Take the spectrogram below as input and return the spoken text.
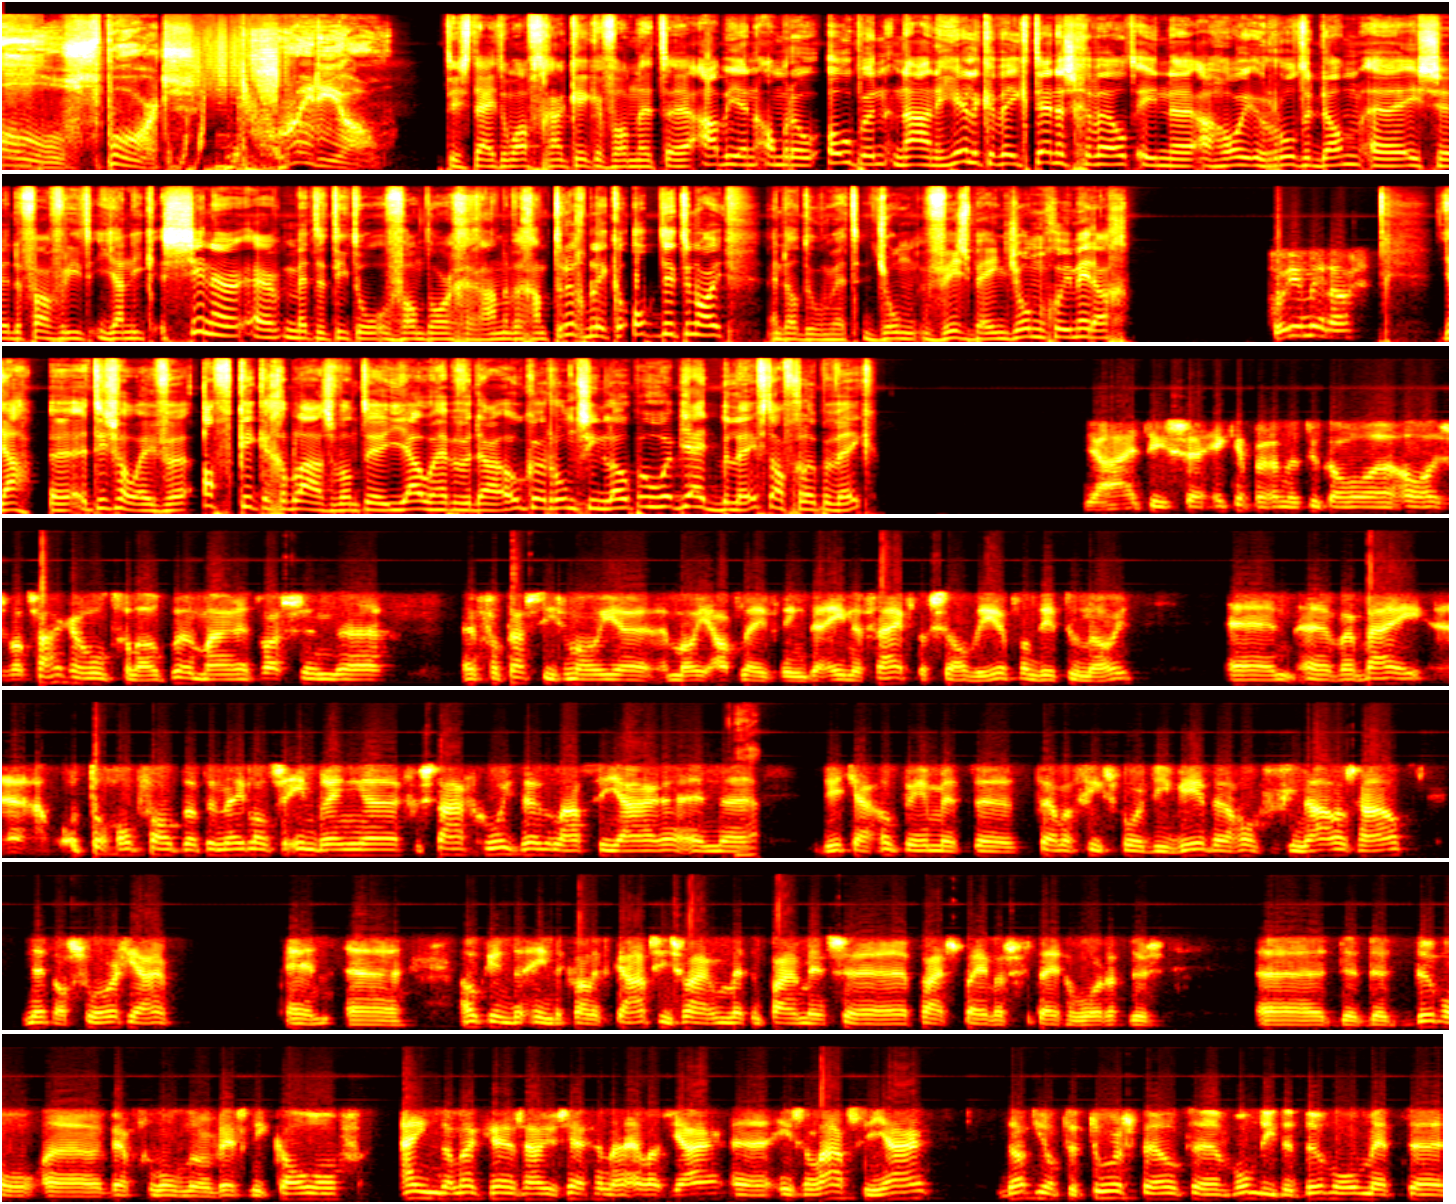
All Sports Radio. Het is tijd om af te gaan kicken van het eh, ABN AMRO Open. Na een heerlijke week tennisgeweld in eh, Ahoy, Rotterdam... eh, is eh, de favoriet Yannick Sinner er met de titel vandoor gegaan. En we gaan terugblikken op dit toernooi. En dat doen we met John Visbeen. John, goedemiddag. Goedemiddag. Ja, eh, het is wel even afkikken geblazen, want eh, jou hebben we daar ook rond zien lopen. Hoe heb jij het beleefd afgelopen week? Ja, het is, eh, ik heb er natuurlijk al, al eens wat vaker rondgelopen, maar het was een, eh, een fantastisch mooie, mooie aflevering. De 51ste alweer van dit toernooi. En waarbij toch opvalt dat de Nederlandse inbreng gestaag groeit hè, de laatste jaren. En Ja. dit jaar ook weer met uh, Griekspoor die weer de halve finales haalt. Net als vorig jaar. En ook in de, in de kwalificaties waren we met een paar mensen, een paar spelers vertegenwoordigd. Dus de, de dubbel eh, werd gewonnen door Wesley Koolhoff. Eindelijk, hè, zou je zeggen, na 11 jaar. eh, in zijn laatste jaar dat hij op de Tour speelt, eh, won hij de dubbel met, eh,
